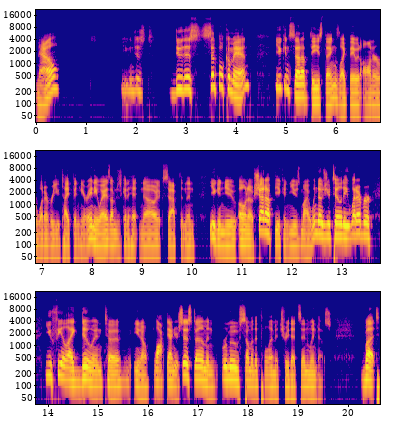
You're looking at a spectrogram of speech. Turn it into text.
now you can just do this simple command. You can set up these things like they would honor whatever you type in here anyways. I'm just going to hit no, accept, and then you can use, oh no, shut up. You can use my Windows utility, whatever you feel like doing to, you know, lock down your system and remove some of the telemetry that's in Windows. But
